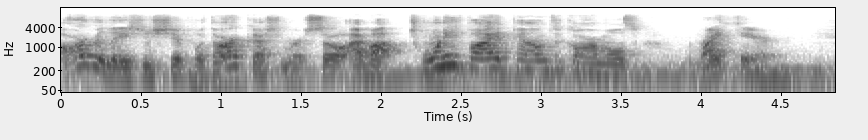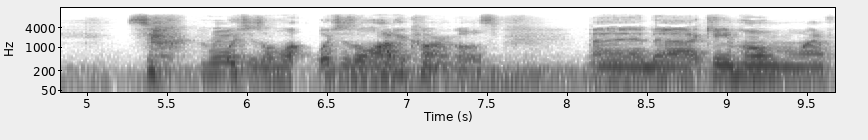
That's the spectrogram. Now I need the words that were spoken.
our relationship with our customers. So I bought 25 pounds of caramels right there. So, which is a lot, which is a lot of caramels. And uh, came home and my, wife,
